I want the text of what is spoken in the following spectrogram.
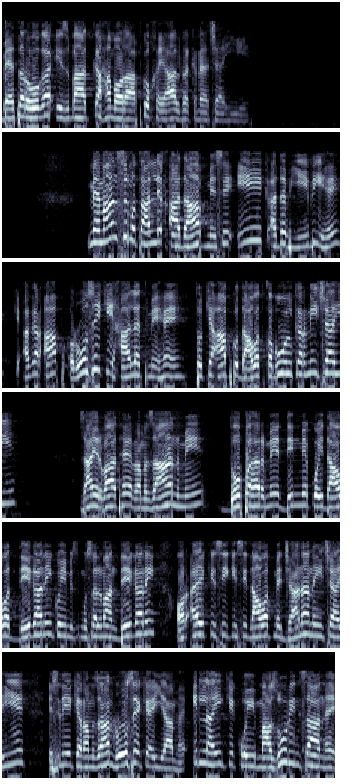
बेहतर होगा। इस बात का हम और आपको ख्याल रखना चाहिए। मेहमान से मुतालिक आदाब में से एक अदब यह भी है कि अगर आप रोज़े की हालत में हैं तो क्या आपको दावत कबूल करनी चाहिए? ज़ाहिर बात है, रमज़ान में दोपहर में, दिन में कोई दावत देगा नहीं, कोई मुसलमान देगा नहीं, और अय किसी किसी दावत में जाना नहीं चाहिए, इसलिए कि रमज़ान रोज़े के अयाम है। इल्ला ही कि कोई माजूर इंसान है,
